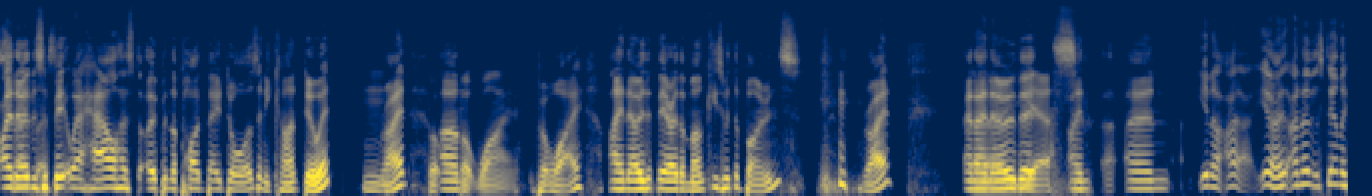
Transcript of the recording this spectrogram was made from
I know there's a bit where Hal has to open the pod bay doors and he can't do it. Mm, Right? But, Um, but why? But why? I know that there are the monkeys with the bones, right? And I Uh, know that. yes. And uh, and you know I you know I know that Stanley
